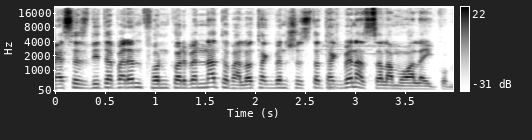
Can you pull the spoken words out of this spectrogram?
মেসেজ দিতে পারেন ফোন করবেন না। তো ভালো থাকবেন, সুস্থ থাকবেন, আসসালামু আলাইকুম।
